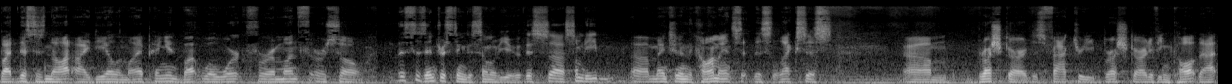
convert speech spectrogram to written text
But this is not ideal in my opinion, but will work for a month or so. This is interesting to some of you. This uh, Somebody uh, mentioned in the comments that this Lexus um, brush guard, this factory brush guard, if you can call it that,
